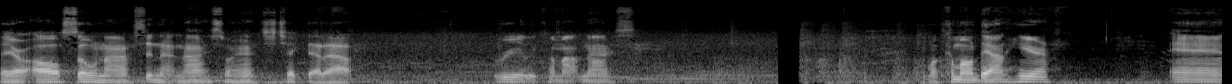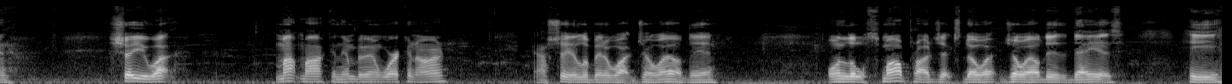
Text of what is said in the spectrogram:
They are all so nice. Isn't that nice, man? Just check that out. Really come out nice. I'm gonna come on down here and show you what Mop Mock and them have been working on. I'll show you a little bit of what Joel did. One little small projects Joel did today is he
